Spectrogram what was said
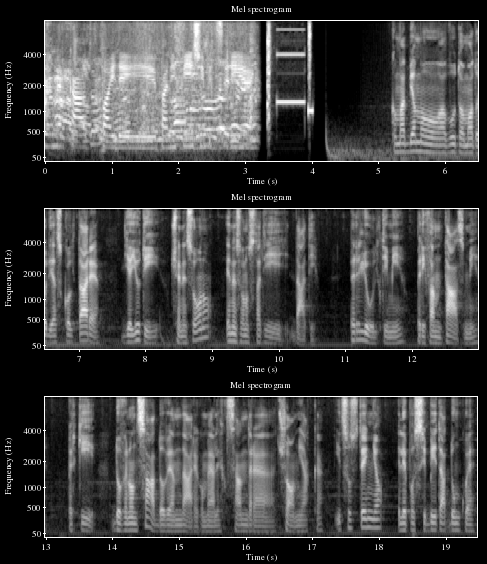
del mercato, poi dei panifici, pizzerie. Come abbiamo avuto modo di ascoltare, gli aiuti ce ne sono e ne sono stati dati. Per gli ultimi, per i fantasmi, per chi dove non sa dove andare come Alexandre Chomiak, il sostegno e le possibilità dunque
